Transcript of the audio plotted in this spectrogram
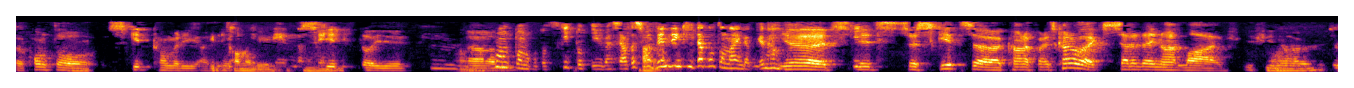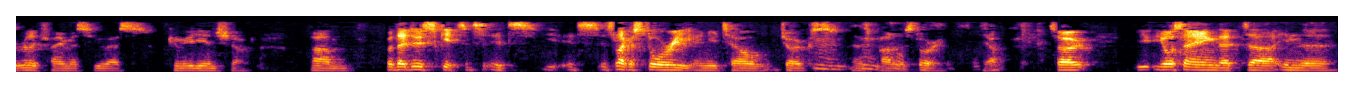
so コント、skit comedy, I think, skit という、Yeah, it's it's so skits are kind of fun. It's kind of like Saturday Night Live, if you know. Mm. It's a really famous U.S. comedian show. Um, but they do skits. It's it's it's it's like a story, and you tell jokes mm, as mm, part of the story. Yeah. So you're saying that uh, in the,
